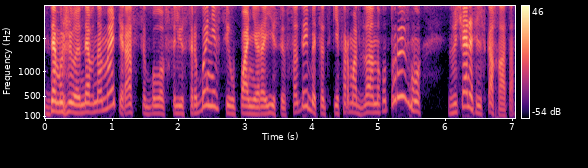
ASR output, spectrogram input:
Де ми жили не в наметі, раз це було в селі Сербинівці, у пані Раїси в садибі. Це такий формат зеленого туризму, звичайна сільська хата.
